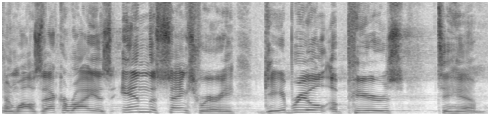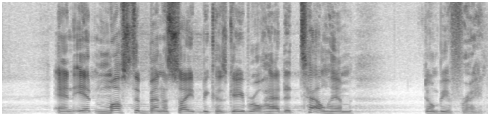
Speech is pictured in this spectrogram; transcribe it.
And while Zechariah is in the sanctuary, Gabriel appears to him. And it must have been a sight because Gabriel had to tell him, Don't be afraid.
